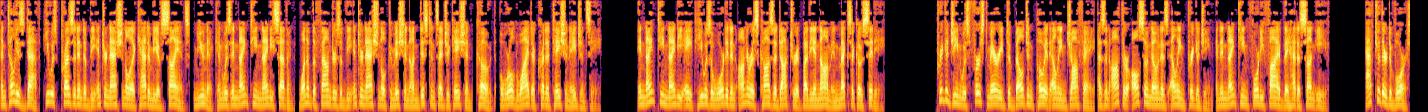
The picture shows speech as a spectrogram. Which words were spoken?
Until his death, he was president of the International Academy of Science, Munich and was in 1997, one of the founders of the International Commission on Distance Education Code, a worldwide accreditation agency. In 1998 he was awarded an honoris causa doctorate by the UNAM in Mexico City. Prigogine was first married to Belgian poet Hélène Joffe as an author also known as Hélène Prigogine and in 1945 they had a son Yves. After their divorce,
